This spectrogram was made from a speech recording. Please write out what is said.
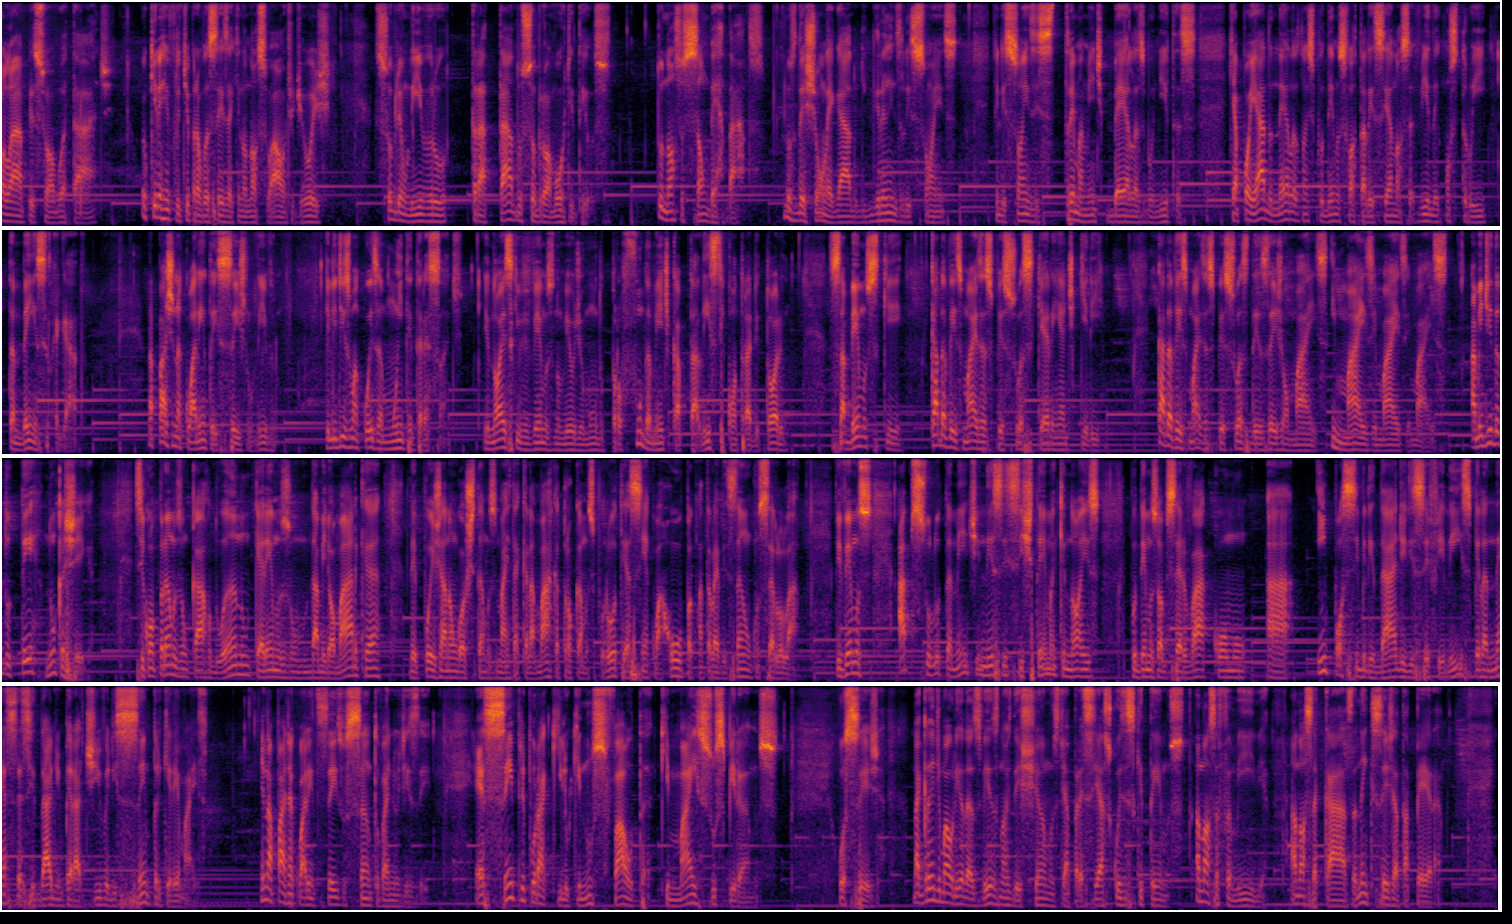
Olá pessoal, boa tarde. Eu queria refletir para vocês aqui no nosso áudio de hoje sobre um livro Tratado sobre o Amor de Deus, do nosso São Bernardo, que nos deixou um legado de grandes lições, de lições extremamente belas, bonitas, que apoiado nelas nós podemos fortalecer a nossa vida e construir também esse legado. Na página 46 do livro, ele diz uma coisa muito interessante. E nós que vivemos no meio de um mundo profundamente capitalista e contraditório, sabemos que cada vez mais as pessoas querem adquirir. Cada vez mais as pessoas desejam mais e mais e mais e mais. A medida do ter nunca chega. Se compramos um carro do ano, queremos um da melhor marca, depois já não gostamos mais daquela marca, trocamos por outra, e assim é com a roupa, com a televisão, com o celular. Vivemos absolutamente nesse sistema que nós podemos observar como a impossibilidade de ser feliz pela necessidade imperativa de sempre querer mais. E na página 46 o santo vai nos dizer: é sempre por aquilo que nos falta que mais suspiramos. Ou seja, na grande maioria das vezes, nós deixamos de apreciar as coisas que temos, a nossa família, a nossa casa, nem que seja a tapera.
